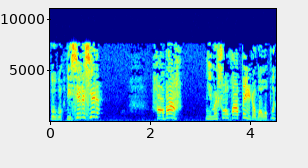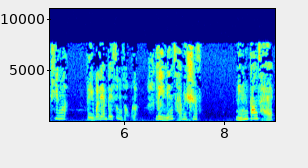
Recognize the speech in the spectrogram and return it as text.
姑姑，你歇着歇着。好吧，你们说话背着我，我不听了。李文莲被送走了，李明才问师傅：“您刚才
